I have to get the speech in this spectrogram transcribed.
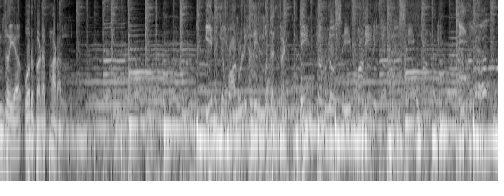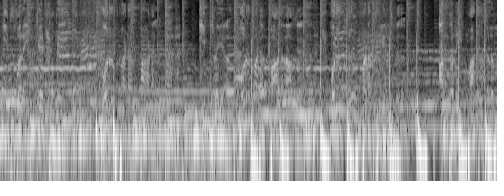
இன்றைய ஒரு பட பாடல். இணைய வானொலிகளின் முதல்வர் தேன் தமிழோசை வானொலி. இதுவரை கேட்டது ஒரு பட பாடல். இன்றைய ஒரு பட பாடலாக ஒரு திரைப்படத்தில் இருந்து அத்தனை பாடல்களும்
